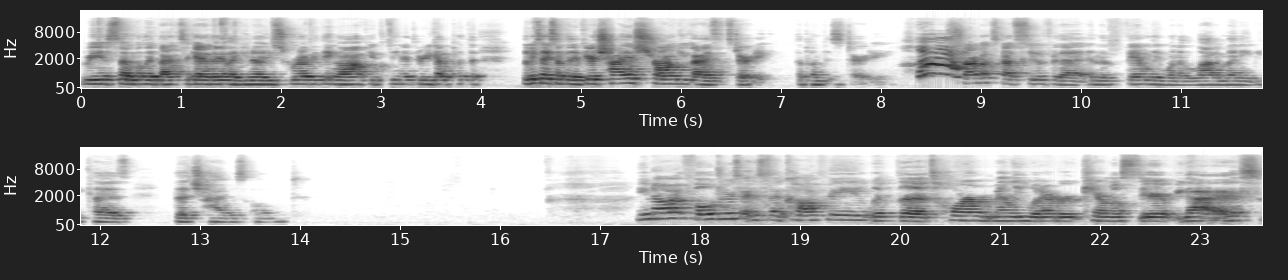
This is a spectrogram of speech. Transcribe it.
reassemble it back together, like you know, you screw everything off, you clean it through, you gotta put the let me tell you something. If your chai is strong, you guys, it's dirty. The pump is dirty. Starbucks got sued for that, and the family won a lot of money because the chai was old. You know what? Folgers instant coffee with the Tormelli whatever caramel syrup, you guys.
